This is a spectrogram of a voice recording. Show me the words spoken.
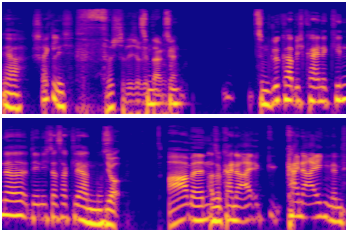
ja, schrecklich. Fürchterlicher Zum, Gedanke. zum, zum Glück habe ich keine Kinder, denen ich das erklären muss. ja. Amen. Also keine, ei- keine eigenen.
